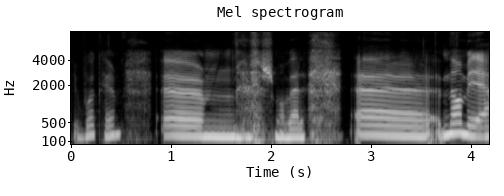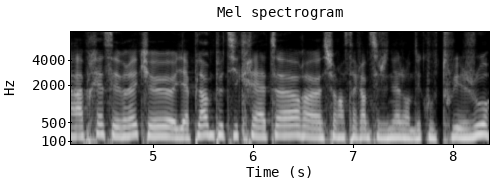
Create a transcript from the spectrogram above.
du bois quand même. Euh, je m'emballe. Euh, non, mais après, c'est vrai qu'il y a plein de petits créateurs euh, sur Instagram, c'est génial, j'en découvre tous les jours,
